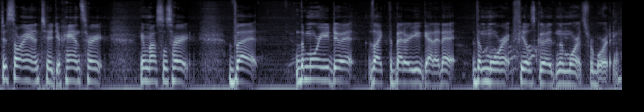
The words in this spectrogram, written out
disoriented, your hands hurt, your muscles hurt. But the more you do it, like the better you get at it, the more it feels good and the more it's rewarding.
